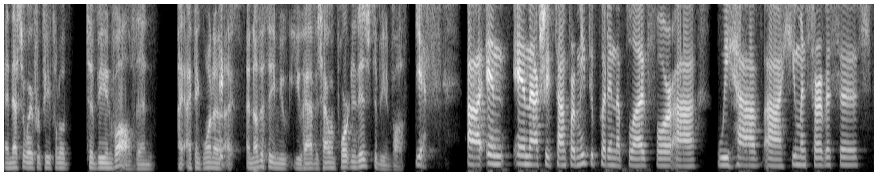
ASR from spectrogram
And that's a way for people to, to be involved. And I, I think one of another theme you, you have is how important it is to be involved. Yes. Uh, and, and actually time for me to put in a plug for, uh, we have uh, human services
